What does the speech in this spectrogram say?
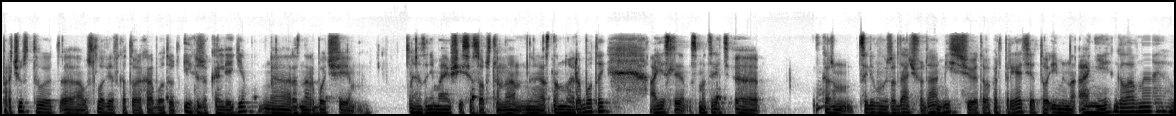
прочувствуют э, условия, в которых работают их же коллеги, э, разнорабочие э, занимающиеся, собственно, основной работой. А если смотреть скажем, целевую задачу, да, миссию этого предприятия, то именно они главные,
